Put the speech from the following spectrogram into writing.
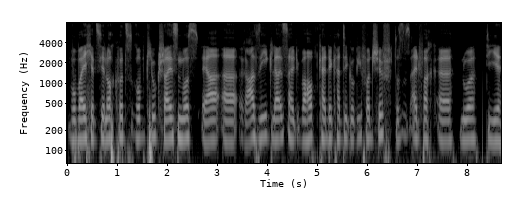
Wobei ich jetzt hier noch kurz rumklug scheißen muss. Ja, äh, Rahsegler ist halt überhaupt keine Kategorie von Schiff. Das ist einfach äh, nur die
